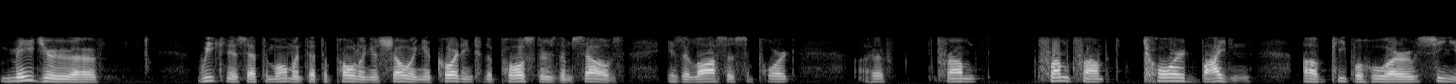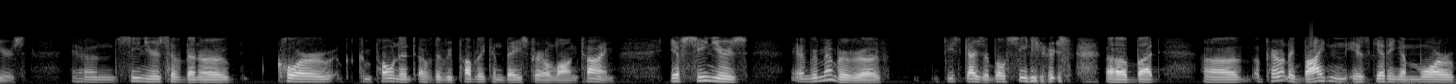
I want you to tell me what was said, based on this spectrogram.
major uh, weakness at the moment that the polling is showing, according to the pollsters themselves, is a loss of support uh, from from Trump toward Biden of people who are seniors, and seniors have been a core component of the Republican base for a long time. If seniors and remember, uh, these guys are both seniors, uh, but uh, apparently Biden is getting a more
